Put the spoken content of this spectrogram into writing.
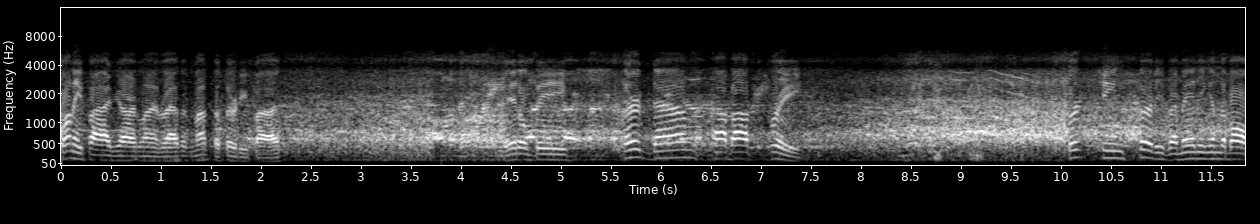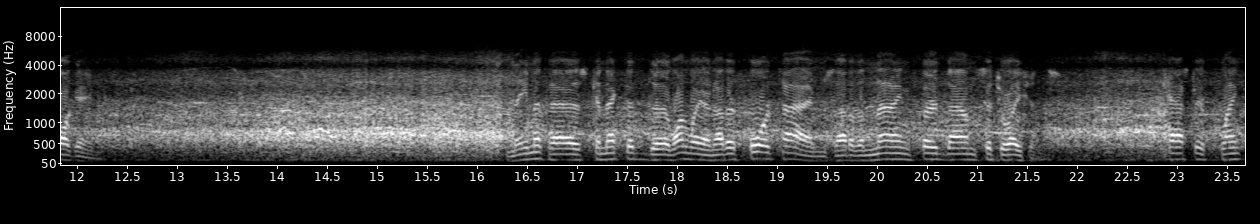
25-yard line, rather, not the 35. It'll be third down, about three. 13.30 remaining in the ball game. Namath has connected uh, one way or another four times out of the nine third down situations. Caster flanked,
